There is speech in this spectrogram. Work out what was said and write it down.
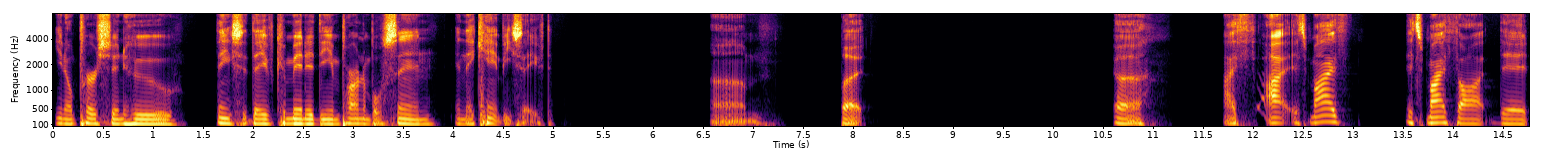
you know person who thinks that they've committed the unpardonable sin and they can't be saved. Um, but uh, I, th- I it's my it's my thought that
